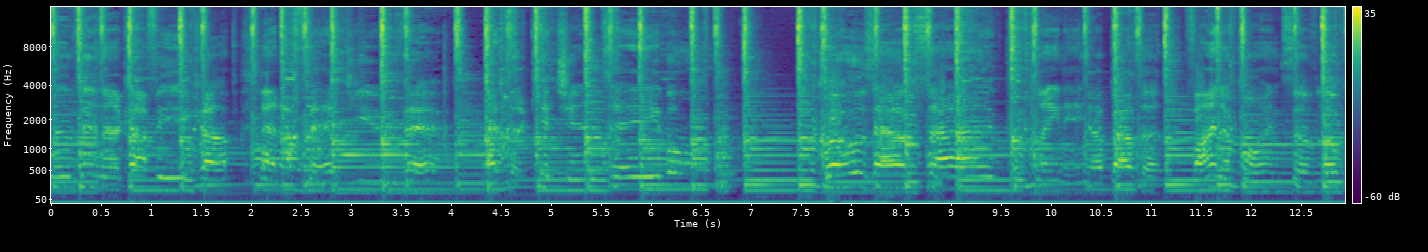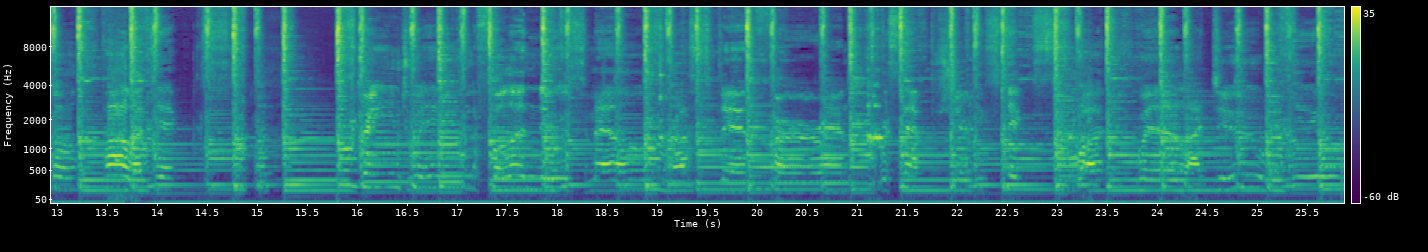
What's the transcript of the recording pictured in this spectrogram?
bananas in a coffee cup and I fed you there at the kitchen table. Crows outside complaining about the finer points of local politics. Strange wind full of new smells, rust and fur and reception sticks. What will I do with you?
